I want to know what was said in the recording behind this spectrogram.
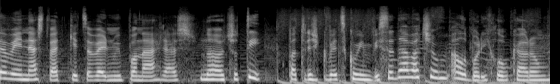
To vie naštvať, keď sa veľmi ponáhľaš. No a čo ty? Patríš k veckovým vysedávačom alebo rýchlovkárom?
